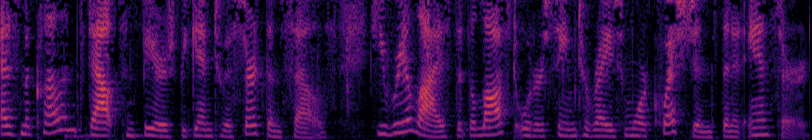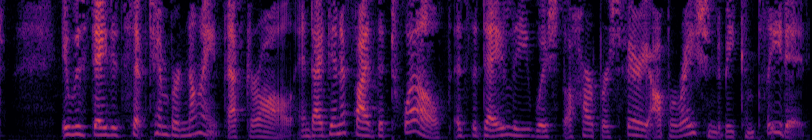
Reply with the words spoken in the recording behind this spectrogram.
As McClellan's doubts and fears began to assert themselves, he realized that the lost order seemed to raise more questions than it answered. It was dated September 9th, after all, and identified the 12th as the day Lee wished the Harper's Ferry operation to be completed,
